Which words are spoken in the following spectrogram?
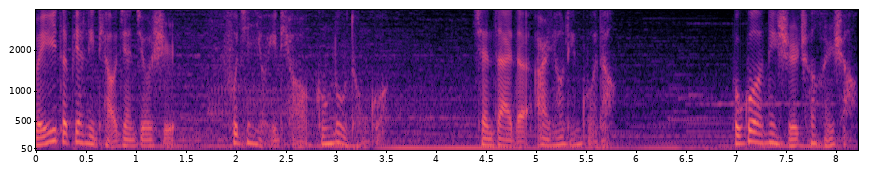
唯一的便利条件就是附近有一条公路通过，现在的二幺零国道。不过那时车很少。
